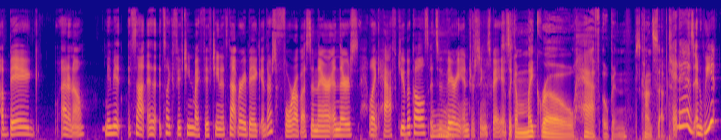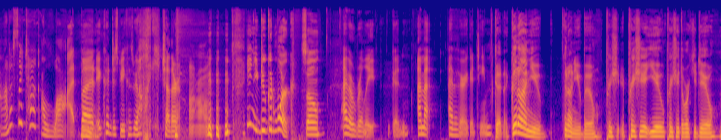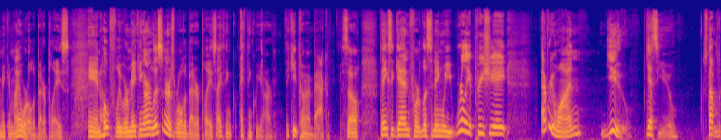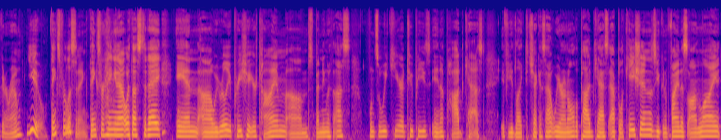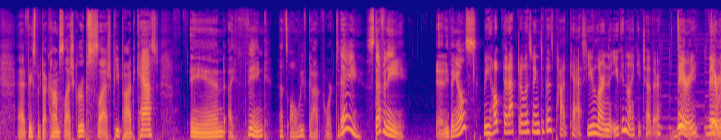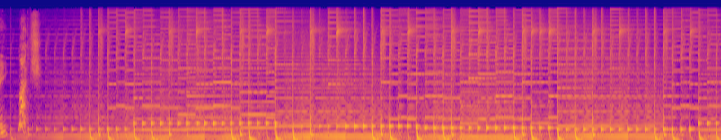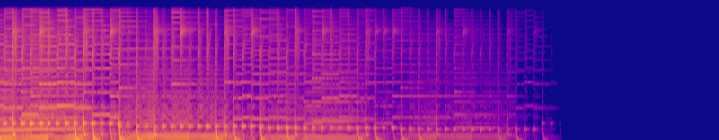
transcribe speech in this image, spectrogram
a big, I don't know, maybe it, it's not, uh, it's like 15 by 15. It's not very big. And there's four of us in there, and there's like half cubicles. It's a very interesting space. It's like a micro half open concept. it is. And we honestly talk a lot, but hmm. it could just be because we all like each other. I don't know. And you do good work. So I have a really good, I'm a, I have a very good team. good. Good on you. Good on you, Boo. Appreciate appreciate you. Appreciate the work you do, making my world a better place, and hopefully we're making our listeners' world a better place. I think I think we are. They keep coming back. So thanks again for listening. We really appreciate everyone. You, yes, you. Stop looking around. You. Thanks for listening. Thanks for hanging out with us today, and uh, we really appreciate your time um, spending with us once a week here at Two Peas in a Podcast. If you'd like to check us out, we are on all the podcast applications. You can find us online at facebook.com slash groups slash ppodcast. And I think that's all we've got for today. Stephanie, anything else? We hope that after listening to this podcast, you learn that you can like each other very, very, much.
